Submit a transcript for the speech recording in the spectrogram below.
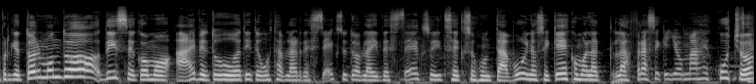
porque todo el mundo dice como, ay, pero tú a ti te gusta hablar de sexo y tú habláis de sexo y sexo es un tabú y no sé qué, es como la, la frase que yo más escucho,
